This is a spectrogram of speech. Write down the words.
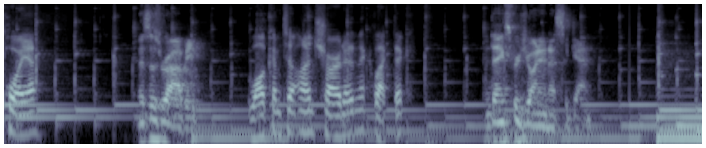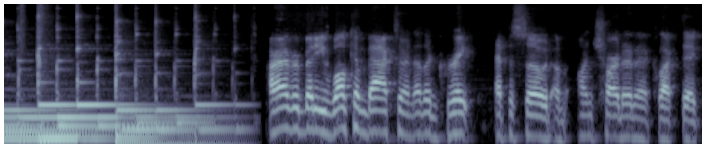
Poya. This is Robbie. Welcome to Uncharted and Eclectic. And thanks for joining us again. All right, everybody, welcome back to another great episode of Uncharted and Eclectic.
